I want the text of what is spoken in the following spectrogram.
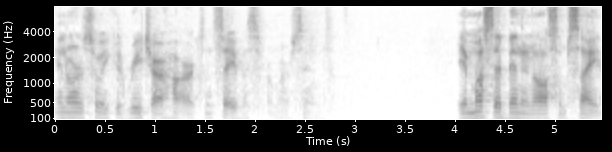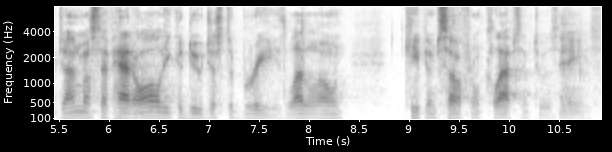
in order so he could reach our hearts and save us from our sins. It must have been an awesome sight. John must have had all he could do just to breathe, let alone keep himself from collapsing to his knees.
